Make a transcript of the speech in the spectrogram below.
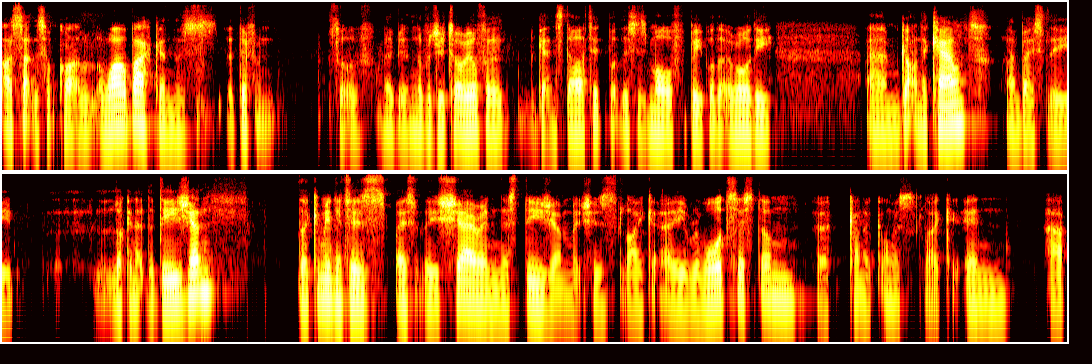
I set this up quite a, a while back, and there's a different sort of maybe another tutorial for getting started, but this is more for people that have already um, got an account and basically looking at the degen. The community is basically sharing this degen, which is like a reward system, a kind of almost like in app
